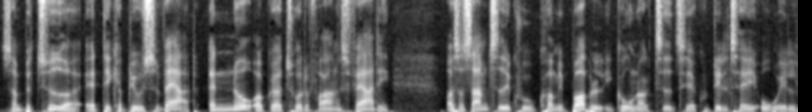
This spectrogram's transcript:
som betyder, at det kan blive svært at nå at gøre Tour de France færdig, og så samtidig kunne komme i boble i god nok tid til at kunne deltage i OL.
